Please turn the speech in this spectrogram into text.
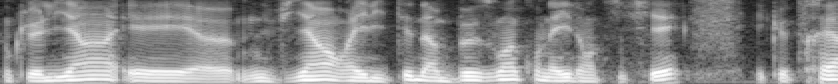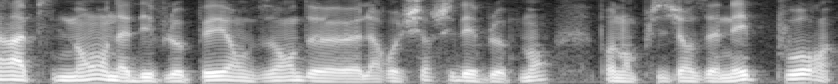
Donc le lien euh, vient en réalité d'un besoin qu'on a identifié et que très rapidement on a développé en faisant de la recherche et développement pendant plusieurs années pour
